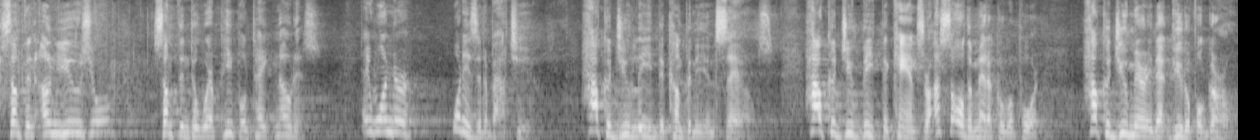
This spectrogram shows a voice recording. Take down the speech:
something unusual, something to where people take notice. They wonder, what is it about you? How could you lead the company in sales? How could you beat the cancer? I saw the medical report. How could you marry that beautiful girl?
